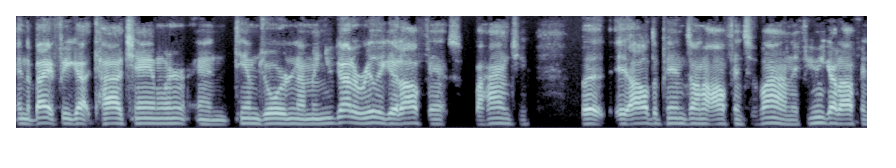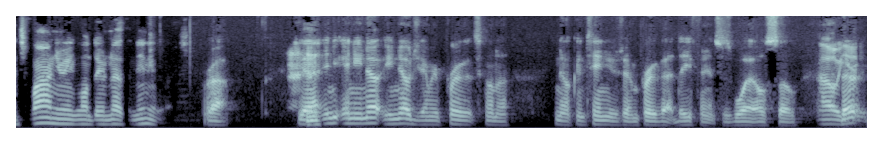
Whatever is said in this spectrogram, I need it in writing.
in the backfield you got Ty Chandler and Tim Jordan. I mean, you got a really good offense behind you, but it all depends on the offensive line. If you ain't got an offensive line, you ain't gonna do nothing anyways. Right. Yeah, and and you know you know Jeremy Pruitt's gonna you know continue to improve that defense as well. So oh they're yeah,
